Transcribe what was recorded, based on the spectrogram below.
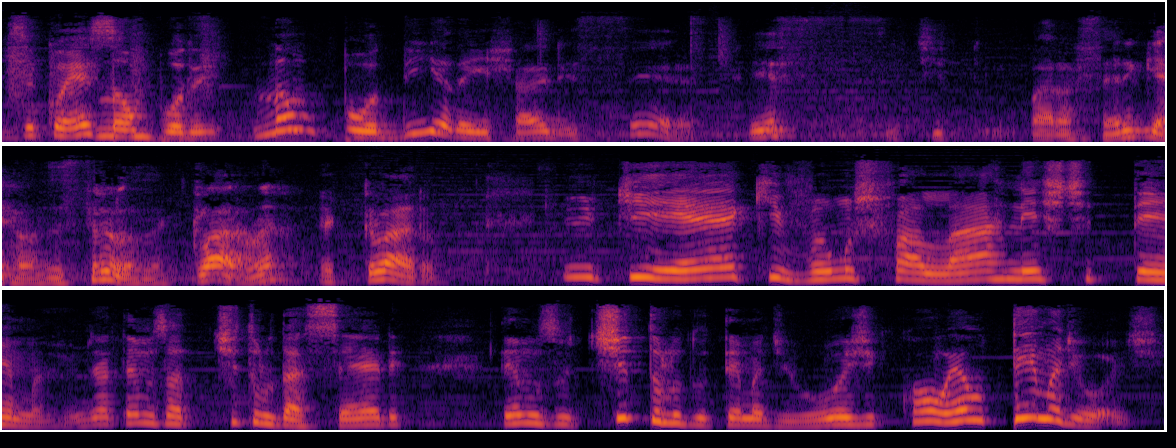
Você conhece? Não, pode, não podia deixar de ser esse título para a série Guerra nas Estrelas, é claro, né? É claro. E o que é que vamos falar neste tema? Já temos o título da série, temos o título do tema de hoje. Qual é o tema de hoje?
